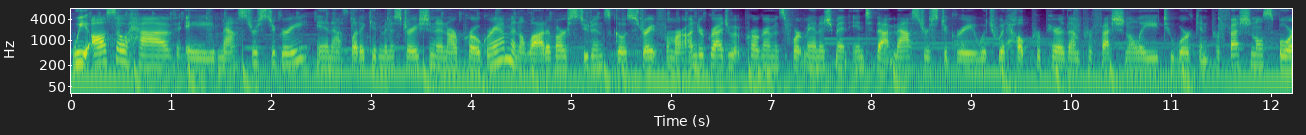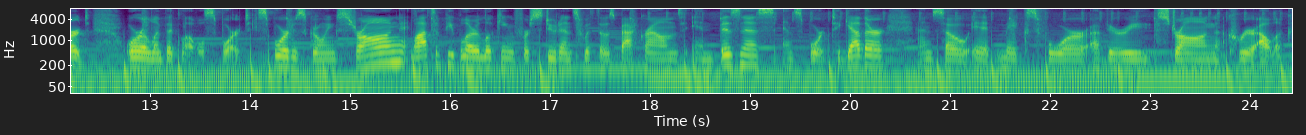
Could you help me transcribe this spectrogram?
We also have a master's degree in athletic administration in our program, and a lot of our students go straight from our undergraduate program in sport management into that master's degree, which would help prepare them professionally to work in professional sport or Olympic level sport. Sport is growing strong. Lots of people are looking for students with those backgrounds in business and sport together, and so it makes for a very strong career outlook.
